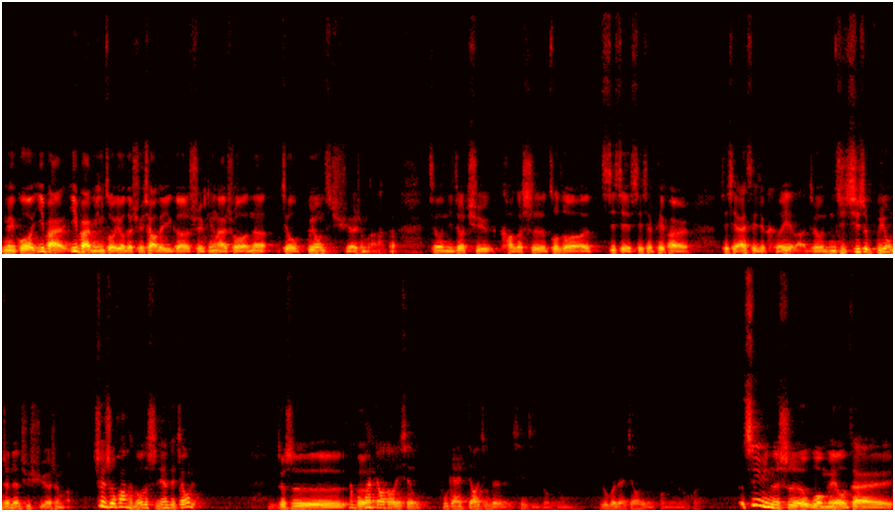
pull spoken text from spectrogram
美国一百一百名左右的学校的一个水平来说，那就不用学什么，就你就去考个试，做做写写写写 paper，写写 essay 就可以了。就你其实不用真正去学什么，确实花很多的时间在交流，就是那不怕呃，掉到一些不该掉进的陷阱当中吗？如果在交流方面的话，幸运的是我没有在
